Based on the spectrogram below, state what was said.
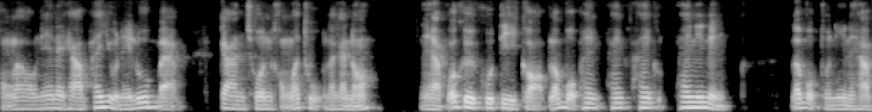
ของเราเนี่ยนะครับ ให้อยู่ในรูปแบบการชนของวัตถุแล้วกันเนาะนะครับ ก็คือครูตีกรอบระบบให้ให้ให้ให้นิดหนึ่งระบบตัวนี้นะครับ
